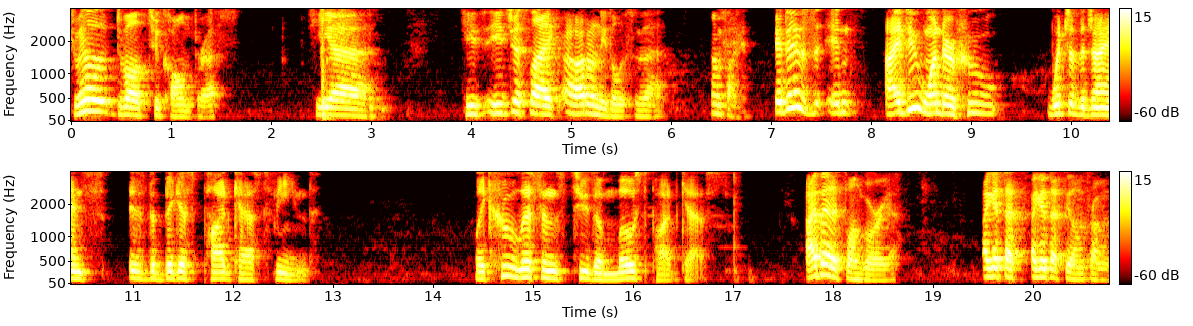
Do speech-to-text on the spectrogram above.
Camilo Doval is too calm for us. He uh, he's he's just like, oh, I don't need to listen to that. I'm fine. It is. In I do wonder who, which of the Giants is the biggest podcast fiend. Like who listens to the most podcasts? I bet it's Longoria. I get that. I get that feeling from him.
